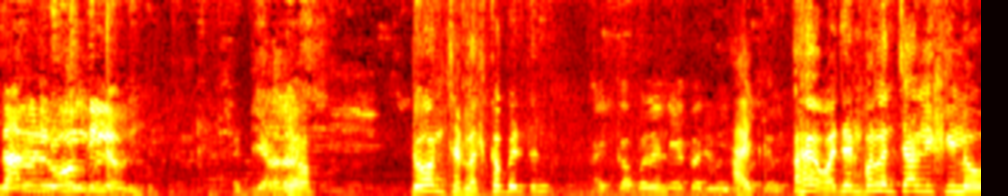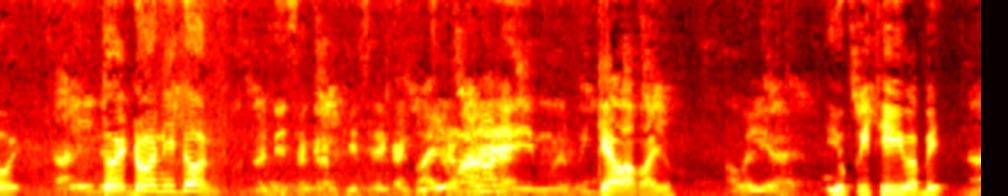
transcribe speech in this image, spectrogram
દારૂની હોમ ડિલિવરી ડોન છે નથી ખબર તને હાઈકા ભલે ને એક જ હોય. હાઈ- વજન ભલે ચાલીસ કિલો હોય. તોય ડોન ઈ ડોન. અઢીસો ગ્રામ ખીચડી કાંઈ ભાઈ મારો ને. કેવા ભાઈ. યુપી થી એવા બે? ના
